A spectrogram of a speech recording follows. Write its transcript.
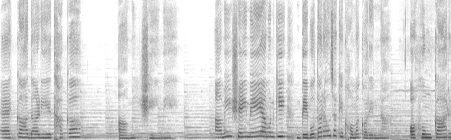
একা দাঁড়িয়ে থাকা আমি সেই মেয়ে। আমি সেই মেয়ে এমনকি দেবতারাও যাকে ক্ষমা করেন না। অহংকার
